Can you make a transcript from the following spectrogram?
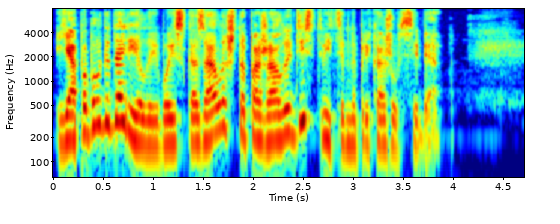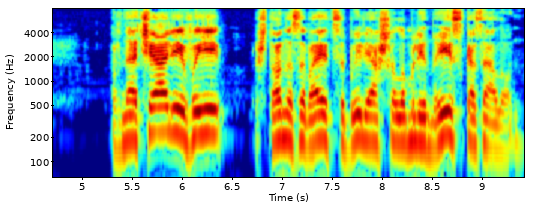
Я поблагодарила его и сказала, что, пожалуй, действительно прихожу в себя. — Вначале вы, что называется, были ошеломлены, — сказал он.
